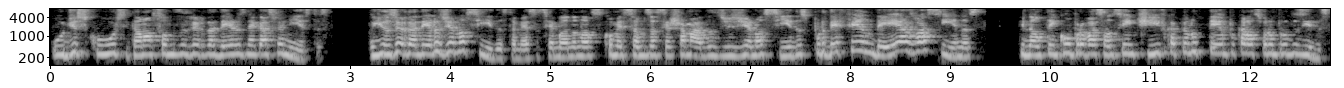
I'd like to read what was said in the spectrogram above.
o discurso. Então nós somos os verdadeiros negacionistas. E os verdadeiros genocidas também. Essa semana nós começamos a ser chamados de genocidas por defender as vacinas que não tem comprovação científica pelo tempo que elas foram produzidas.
